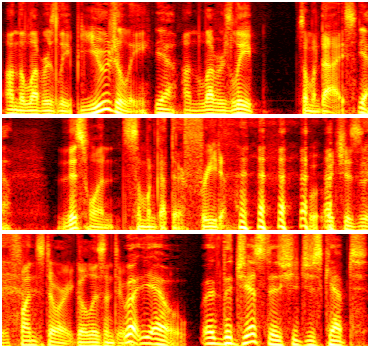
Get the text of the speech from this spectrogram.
on the Lovers Leap. Usually, Yeah. on the Lovers Leap, someone dies. Yeah. This one, someone got their freedom, which is a fun story. Go listen to it. Well, yeah. uh, The gist is she just kept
